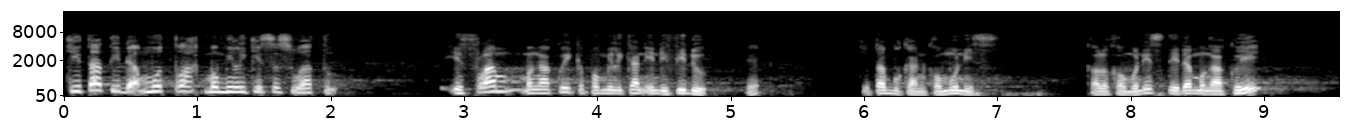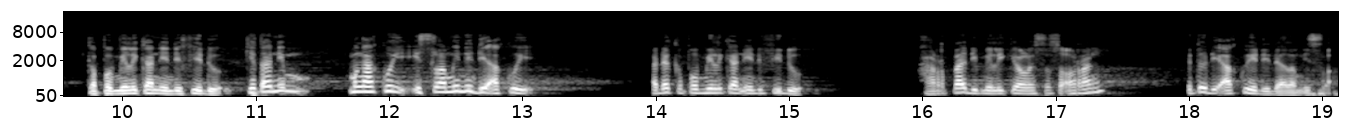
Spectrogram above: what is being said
Kita tidak mutlak memiliki sesuatu. Islam mengakui kepemilikan individu. Ya. Kita bukan komunis. Kalau komunis tidak mengakui kepemilikan individu. Kita ini mengakui, Islam ini diakui. Ada kepemilikan individu. Harta dimiliki oleh seseorang, itu diakui di dalam Islam.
